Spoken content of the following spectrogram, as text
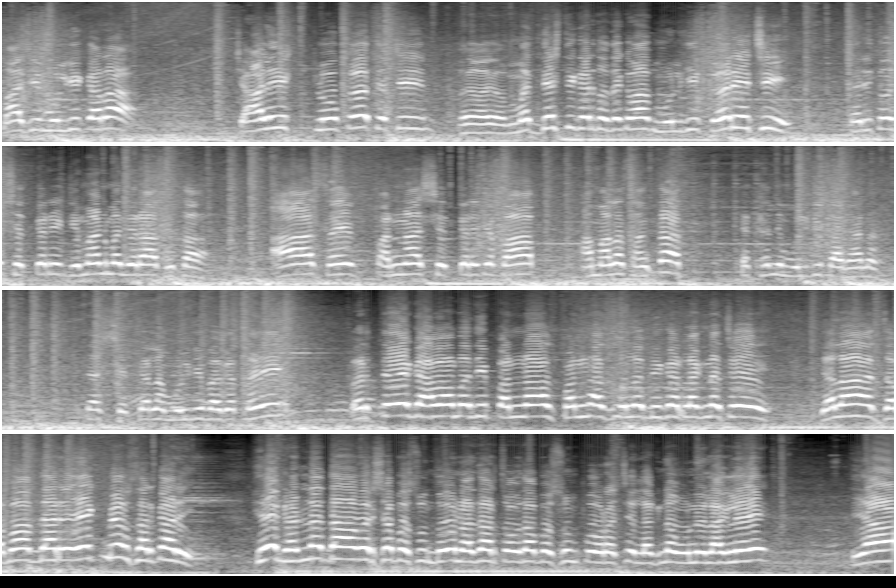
माझी मुलगी करा. चाळीस लोक त्याची मध्यस्थी करीत होते किंवा मुलगी कर याची. तरी तो शेतकरी डिमांडमध्ये राहत होता. आज साहेब पन्नास शेतकऱ्याचे बाप आम्हाला सांगतात एखादी मुलगी बघा ना. त्या शेतकऱ्याला मुलगी बघत नाही. प्रत्येक गावामध्ये पन्नास पन्नास मुलं बिगर लग्नाचे. याला जबाबदारी एकमेव सरकारी. हे घडलं दहा वर्षापासून दोन हजार चौदापासून पोराचे लग्न होऊ लागले. या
